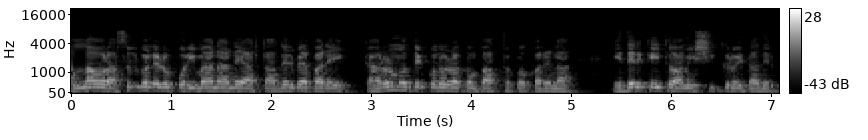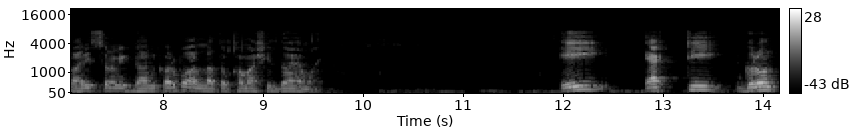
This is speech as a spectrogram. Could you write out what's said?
আল্লাহ রাসুলগণের উপর ইমান আনে, আর তাদের ব্যাপারে কারোর মধ্যে কোনো রকম পার্থক্য করে না এদেরকেই তো আমি শীঘ্রই তাদের পারিশ্রমিক দান করব, আল্লাহ তো ক্ষমাশীল, দয়াময়। এই একটি গ্রন্থ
